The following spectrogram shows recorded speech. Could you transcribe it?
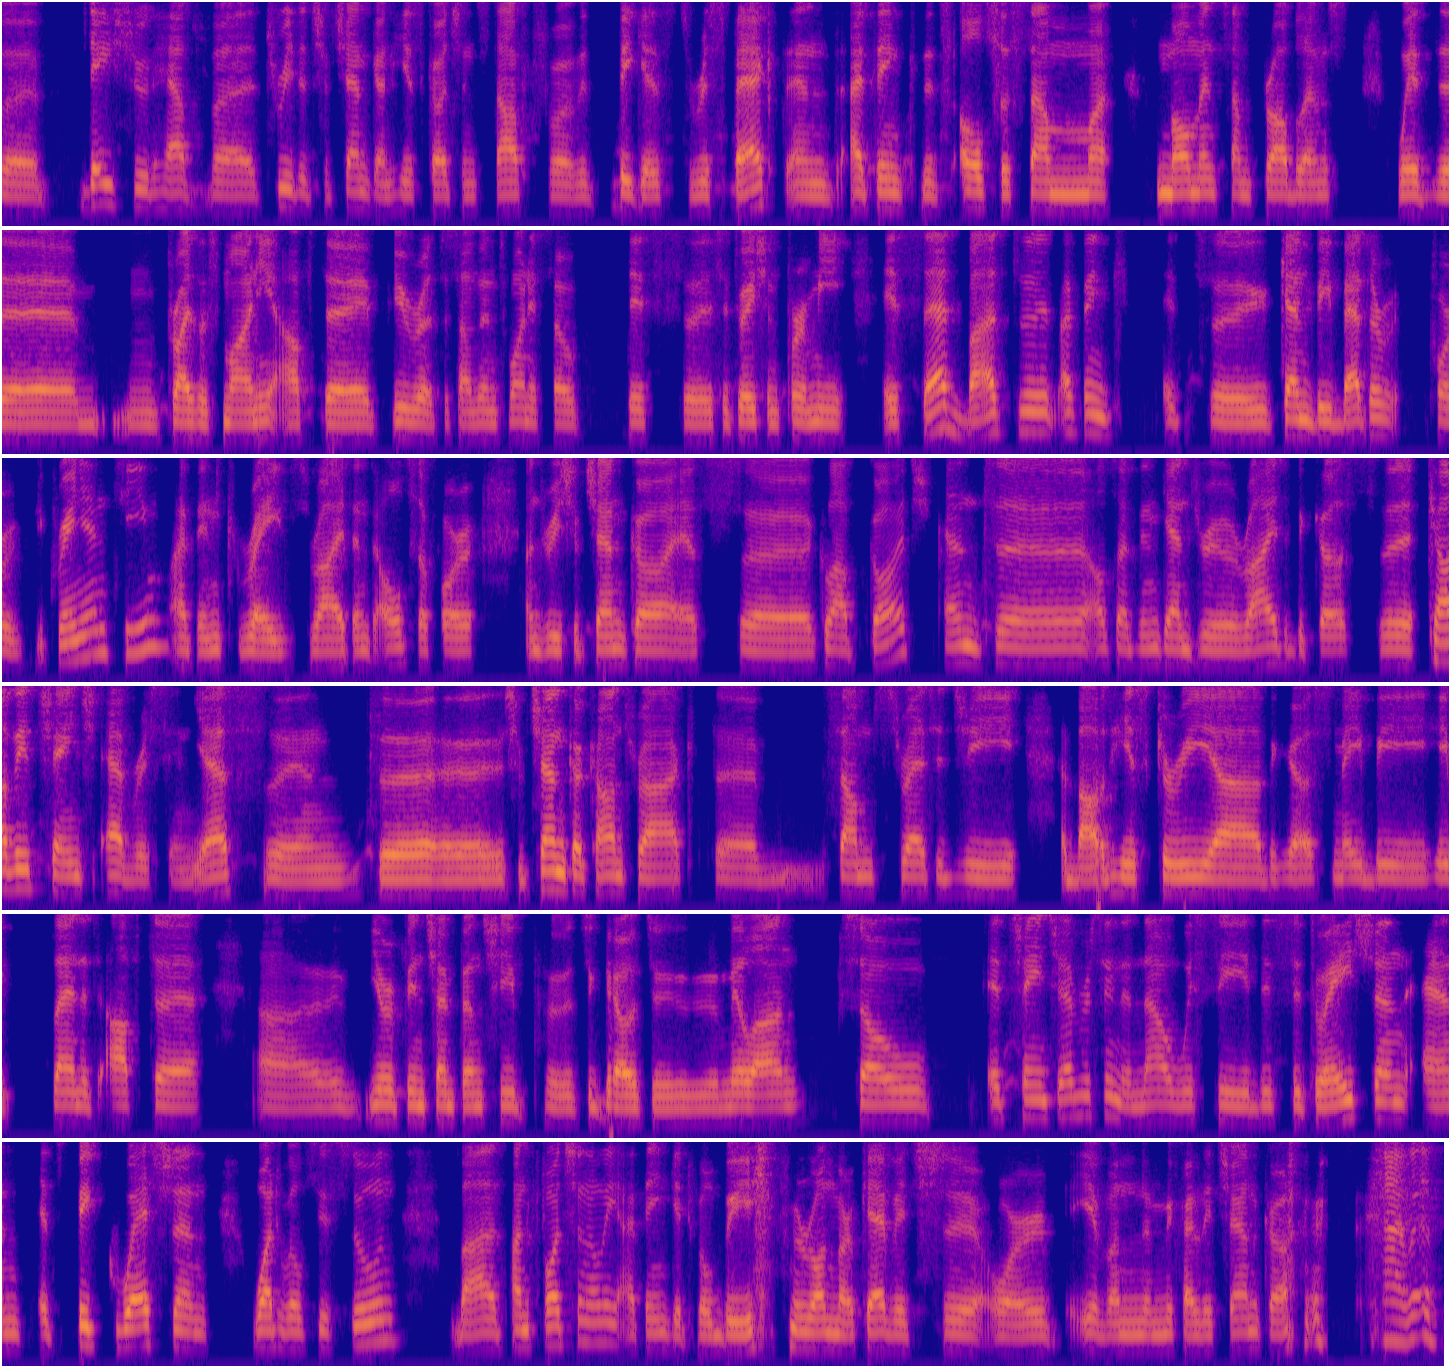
they should have uh, treated Shevchenko and his coaching staff uh, with biggest respect. And I think there's also some uh, moments, some problems with the um, priceless money after Euro 2020. So this uh, situation for me is sad, but uh, I think it uh, can be better for Ukrainian team. I think Ray's right, and also for Andriy Shevchenko as uh, club coach, and uh, also I think Andrew right because uh, COVID changed everything. Yes, and uh, Shevchenko contract, uh, some strategy about his career because maybe he planned after. Uh, European Championship to go to Milan. So it changed everything and now we see this situation and it's big question what we'll see soon. But unfortunately i think it will be miron markevich uh, or even mikhailichenko. Uh,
